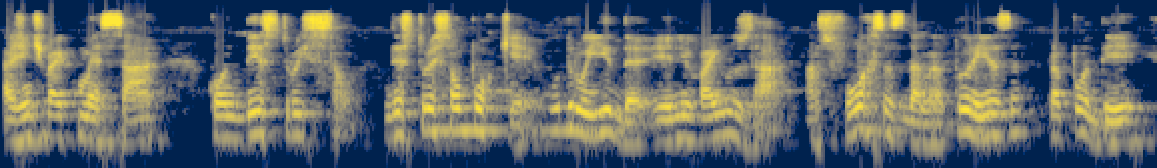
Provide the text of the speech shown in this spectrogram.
a gente vai começar com destruição. Destruição por quê? O druida ele vai usar as forças da natureza para poder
